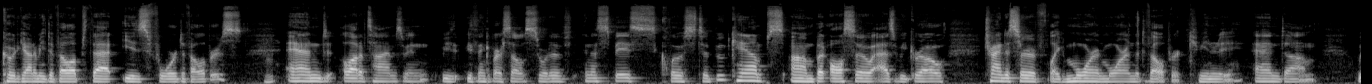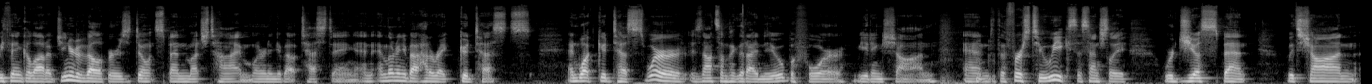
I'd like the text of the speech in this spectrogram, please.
Codecademy developed that is for developers. Mm-hmm. And a lot of times when we, we, think of ourselves sort of in a space close to boot camps, um, but also as we grow, trying to serve like more and more in the developer community. And um, we think a lot of junior developers don't spend much time learning about testing and, and learning about how to write good tests. And what good tests were is not something that I knew before meeting Sean. And the first two weeks essentially were just spent with Sean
